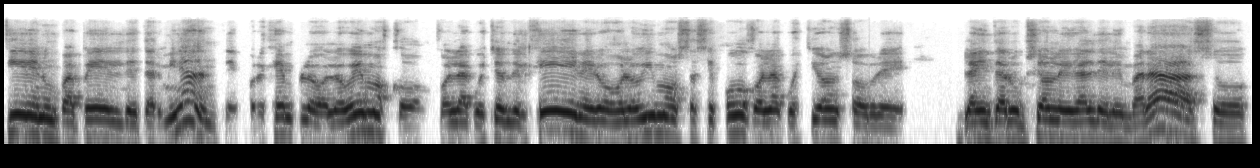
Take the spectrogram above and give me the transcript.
tienen un papel determinante. Por ejemplo, lo vemos con, la cuestión del género, o lo vimos hace poco con la cuestión sobre la interrupción legal del embarazo,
